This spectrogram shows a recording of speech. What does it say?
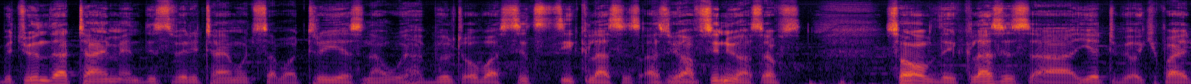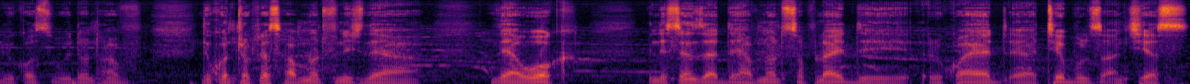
Between that time and this very time, which is about three years now, we have built over 60 classes, as you have seen yourselves. Some of the classes are yet to be occupied because we don't have, the contractors have not finished their, their work in the sense that they have not supplied the required uh, tables and chairs.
